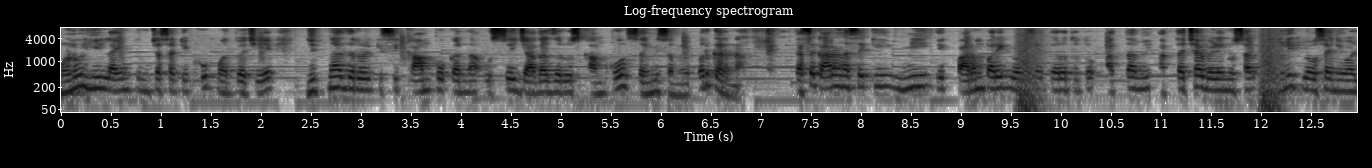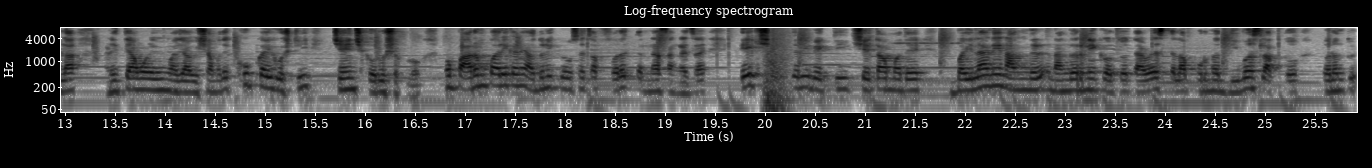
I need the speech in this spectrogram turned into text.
म्हणून ही लाईन तुमच्यासाठी खूप महत्त्वाची आहे. जितना जरूर किसी काम को करना उससे ज्यादा जरूर उस काम को सही समय पर करना. त्याचं कारण असं की मी एक पारंपरिक व्यवसाय करत होतो. आत्ता मी आत्ताच्या वेळेनुसार आधुनिक व्यवसाय निवडला आणि त्यामुळे मी माझ्या आयुष्यामध्ये खूप काही गोष्टी चेंज करू शकलो. मग पारंपरिक आणि आधुनिक व्यवसायाचा फरक त्यांना सांगायचा आहे. एक शेतकरी व्यक्ती शेतामध्ये बैलाने नांगर नांगरणी करतो त्यावेळेस त्याला पूर्ण दिवस लागतो. परंतु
